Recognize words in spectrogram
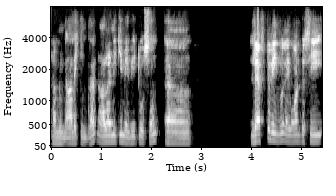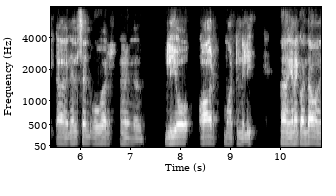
I mean நாளைக்குன்ற நாளான்னைக்கு மேபி டூ சோன் லெஃப்ட் விங்ல I want to see Nelson over Leo or Martinelli எனக்கு வந்து அவன்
